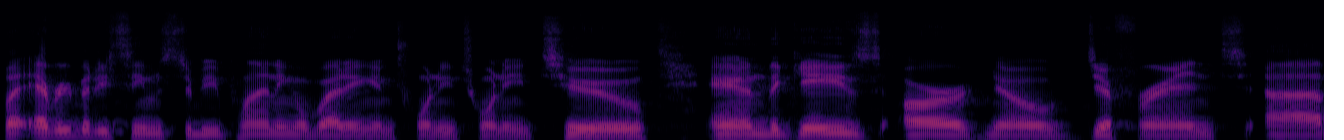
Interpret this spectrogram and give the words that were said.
but everybody seems to be planning a wedding in 2022, and the gays are no different. Uh,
